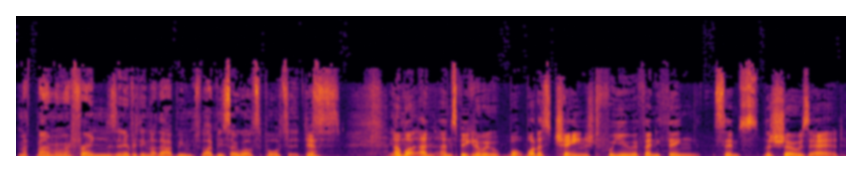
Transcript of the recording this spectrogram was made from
my, my, my friends and everything like that i've been i've been so well supported Yeah. And what and, and speaking of it, what what has changed for you, if anything, since the show has aired?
